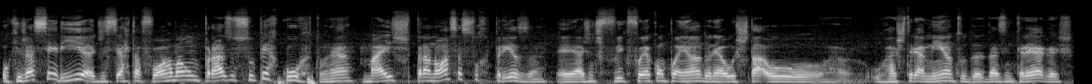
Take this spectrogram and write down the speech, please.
o que já seria, de certa forma, um prazo super curto, né? Mas, para nossa surpresa, é, a gente foi, foi acompanhando né, o, o, o rastreamento da, das entregas,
